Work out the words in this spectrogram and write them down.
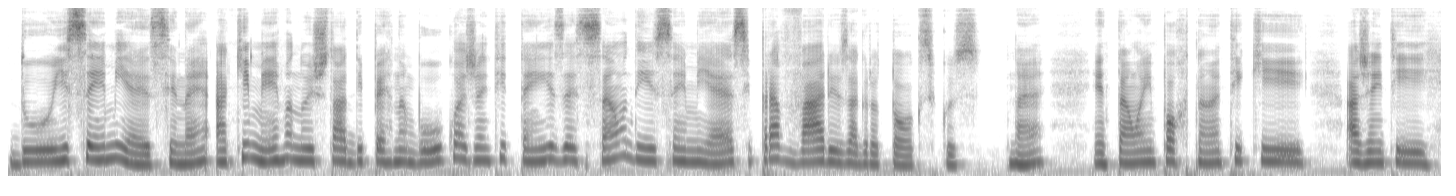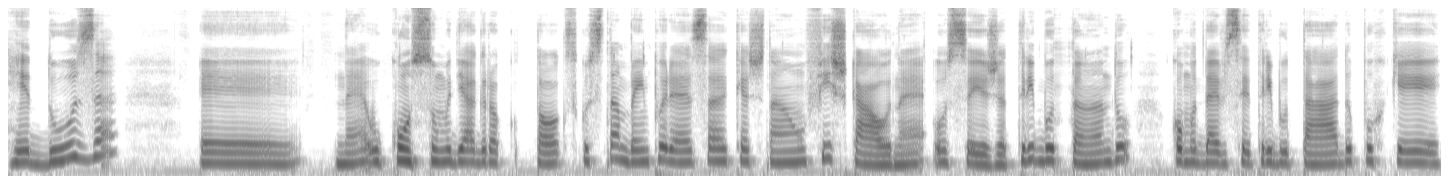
do ICMS, né? Aqui mesmo no estado de Pernambuco, a gente tem isenção de ICMS para vários agrotóxicos, né? Então é importante que a gente reduza é, né, o consumo de agrotóxicos também por essa questão fiscal, né? Ou seja, tributando como deve ser tributado, porque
